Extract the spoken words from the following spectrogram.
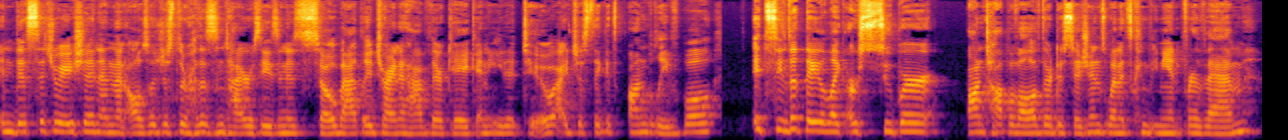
in this situation and then also just throughout this entire season is so badly trying to have their cake and eat it too. I just think it's unbelievable. It seems that they like are super on top of all of their decisions when it's convenient for them.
